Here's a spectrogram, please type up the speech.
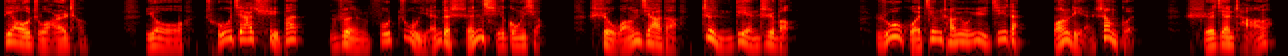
雕琢而成，有除痂祛斑、润肤驻颜的神奇功效，是王家的镇店之宝。如果经常用玉鸡蛋往脸上滚，时间长了。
